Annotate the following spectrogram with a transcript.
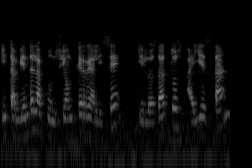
y también de la función que realicé. Y los datos ahí están,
